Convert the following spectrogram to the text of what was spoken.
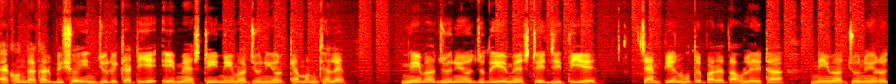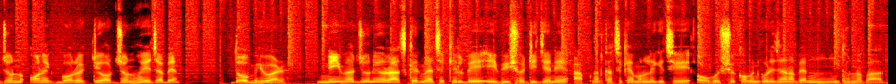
এখন দেখার বিষয়, ইনজুরি কাটিয়ে এই ম্যাচটি নেইমার জুনিয়র কেমন খেলে? নেইমার জুনিয়র যদি এই ম্যাচটি জিতিয়ে চ্যাম্পিয়ন হতে পারে, তাহলে এটা নেইমার জুনিয়রের জন্য অনেক বড় একটি অর্জন হয়ে যাবে। তো ভিউয়ার, নেইমার জুনিয়র আজকের ম্যাচে খেলবে এই বিষয়টি জেনে আপনার কাছে কেমন লেগেছে অবশ্যই কমেন্ট করে জানাবেন। ধন্যবাদ।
